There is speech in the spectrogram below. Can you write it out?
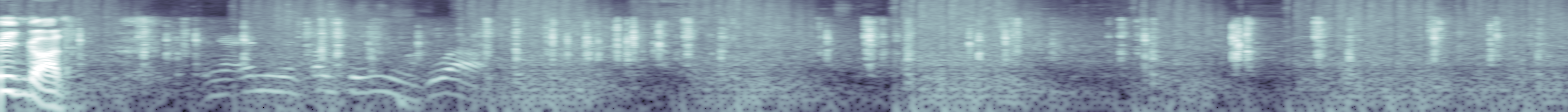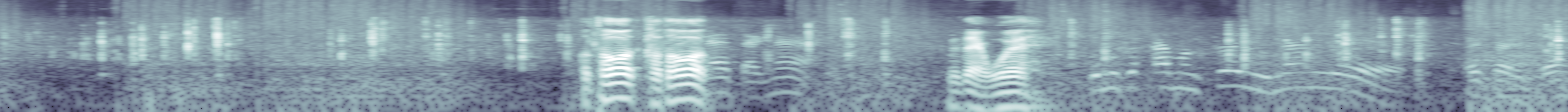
วิ่งก่อนไงไอ้นี่ยังต้องซื้อหนึ่งกูอะขอโทษขอโทษแน่แตกแน่ไม่แตกเว้ยแล้วมึงก็ตั้งมังเกอร์อยู่นั่นเลยไอ้ไก่ต้อง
